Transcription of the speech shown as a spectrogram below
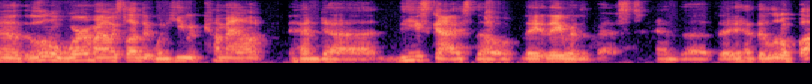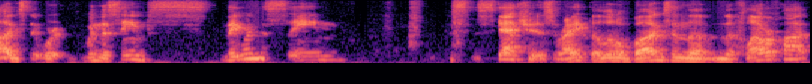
Uh, the little worm, I always loved it when he would come out. And uh, these guys, though, they, they were the best. And uh, they had the little bugs that were in the same. They were in the same sketches, right? The little bugs in the in the flower pot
